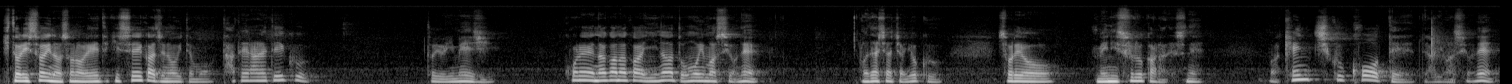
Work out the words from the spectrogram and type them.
一人一人のその霊的生活においても立てられていくというイメージ。これなかなかいいなと思いますよね。私たちはよくそれを目にするからですね、まあ、建築工程ってありますよね。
